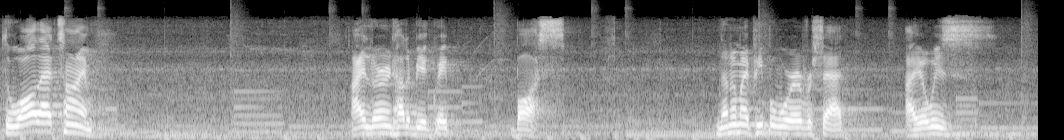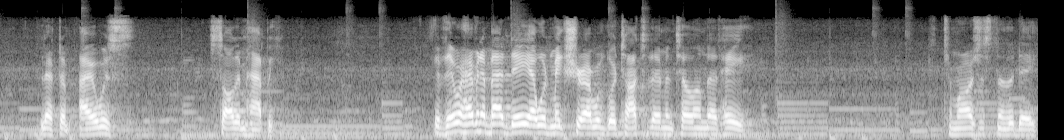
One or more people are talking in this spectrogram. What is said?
Through all that time, I learned how to be a great boss. None of my people were ever sad. I always left them, I always saw them happy. If they were having a bad day, I would make sure I would go talk to them and tell them that, hey, tomorrow's just another day.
